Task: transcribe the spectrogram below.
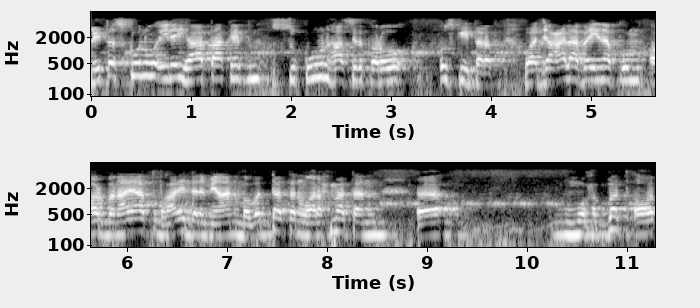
لتسکنو الیہا، تاکہ تم سکون حاصل کرو اس کی طرف۔ وجعل بینکم، اور بنایا تمہارے درمیان مودتا و رحمتا محبت اور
